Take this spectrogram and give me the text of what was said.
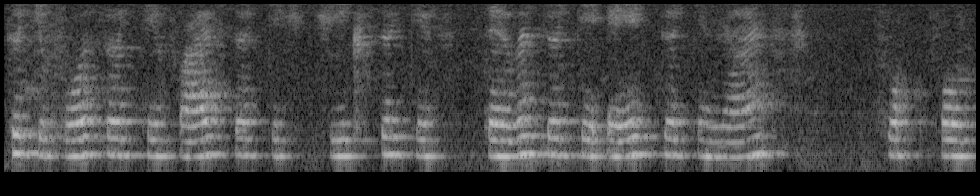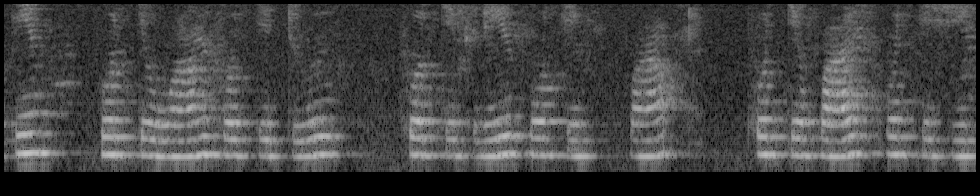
34, 35, 36, 37, 38, 39, fo- 40, 41, 42, 43, 44, 45, 46,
